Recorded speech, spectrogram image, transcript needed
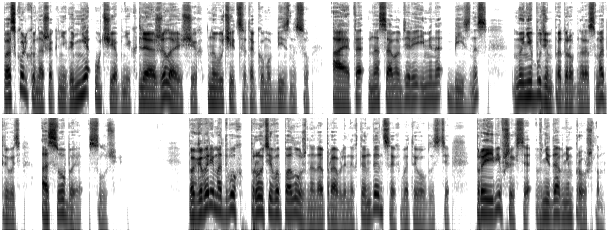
Поскольку наша книга не учебник для желающих научиться такому бизнесу, а это на самом деле именно бизнес, мы не будем подробно рассматривать особые случаи. Поговорим о двух противоположно направленных тенденциях в этой области, проявившихся в недавнем прошлом.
